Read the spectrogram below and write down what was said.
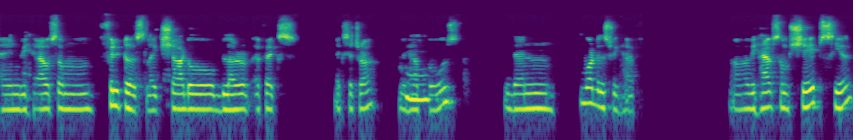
and we have some filters like shadow blur effects etc we have Mm. those then what else we have uh, we have some shapes here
